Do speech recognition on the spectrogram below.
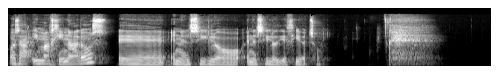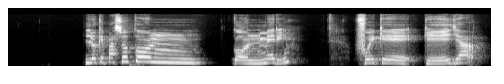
O sea, imaginaros eh, en, el siglo, en el siglo XVIII. Lo que pasó con, con Mary fue que, que ella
